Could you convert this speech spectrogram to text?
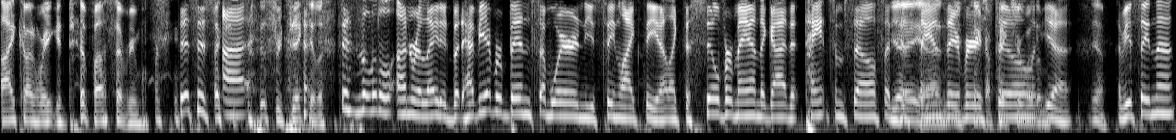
icon where you can tip us every morning. This is uh, it's ridiculous. this is a little unrelated, but have you ever been somewhere and you've seen like the uh, like the Silver Man, the guy that paints himself and Yeah, just yeah, stands and there very take a picture still? Yeah, Yeah. Have you seen that?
